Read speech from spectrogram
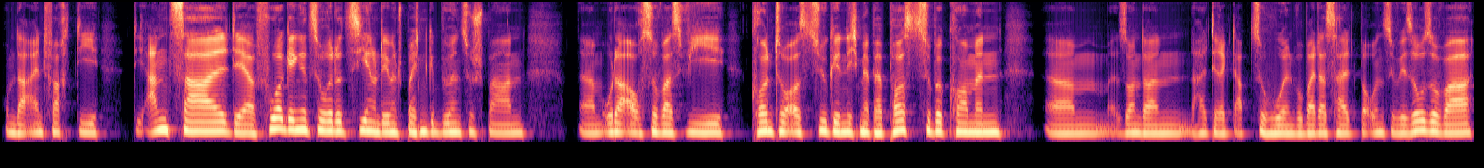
um da einfach die, die Anzahl der Vorgänge zu reduzieren und dementsprechend Gebühren zu sparen. Ähm, oder auch sowas wie Kontoauszüge nicht mehr per Post zu bekommen, ähm, sondern halt direkt abzuholen. Wobei das halt bei uns sowieso so war.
